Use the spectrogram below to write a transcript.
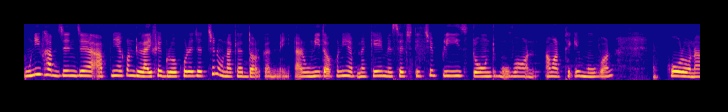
উনি ভাবছেন যে আপনি এখন লাইফে গ্রো করে যাচ্ছেন, ওনাকে আর দরকার নেই। আর উনি তখনই আপনাকে মেসেজ দিচ্ছে প্লিজ ডোন্ট মুভ অন আমার থেকে মুভ অন করো না,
